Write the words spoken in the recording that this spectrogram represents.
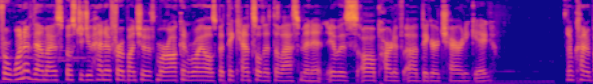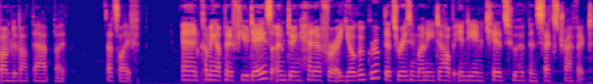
For one of them, I was supposed to do henna for a bunch of Moroccan royals, but they canceled at the last minute. It was all part of a bigger charity gig. I'm kind of bummed about that, but that's life. And coming up in a few days, I'm doing henna for a yoga group that's raising money to help Indian kids who have been sex trafficked.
